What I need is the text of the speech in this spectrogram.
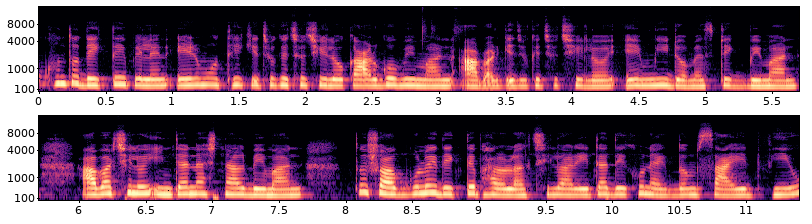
এতক্ষণ তো দেখতেই পেলেন এর মধ্যে কিছু কিছু ছিল কার্গো বিমান, আবার কিছু কিছু ছিল এমনি ডোমেস্টিক বিমান, আবার ছিল ইন্টারন্যাশনাল বিমান। তো সবগুলোই দেখতে ভালো লাগছিল। আর এটা দেখুন একদম সাইড ভিউ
